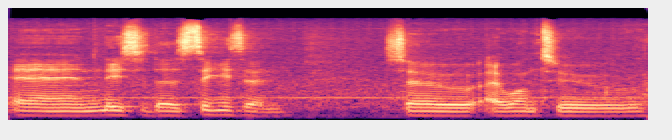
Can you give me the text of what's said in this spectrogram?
and this is the season. So I want to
